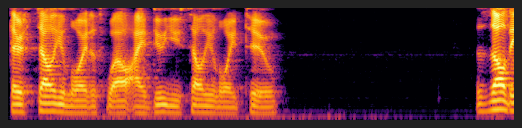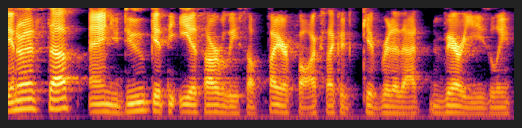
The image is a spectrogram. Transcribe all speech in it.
There's Celluloid as well, I do use Celluloid too. This is all the internet stuff, and you do get the ESR release of Firefox. I could get rid of that very easily.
